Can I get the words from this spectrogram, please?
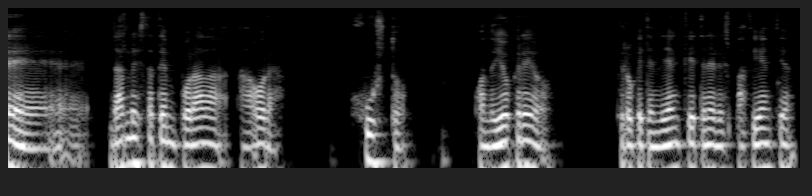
eh, darle esta temporada ahora, justo cuando yo creo que lo que tendrían que tener es paciencia,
